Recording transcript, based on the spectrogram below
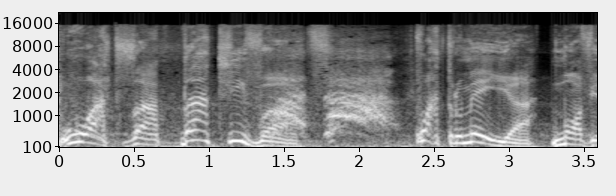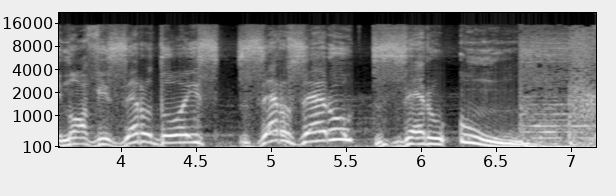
WhatsApp da Ativa. WhatsApp 46 9902 0001.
